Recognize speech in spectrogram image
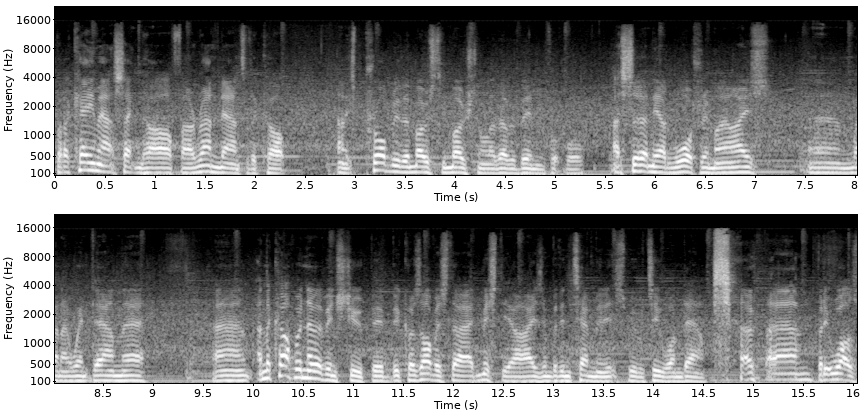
But I came out second half and I ran down to the Kop, and it's probably the most emotional I've ever been in football. I certainly had water in my eyes um, when I went down there. Um, and the Kop had never been stupid because obviously I had missed the eyes and within 10 minutes we were 2-1 down. So, um, but it was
